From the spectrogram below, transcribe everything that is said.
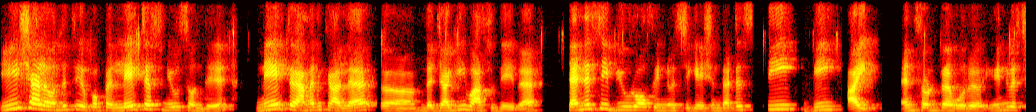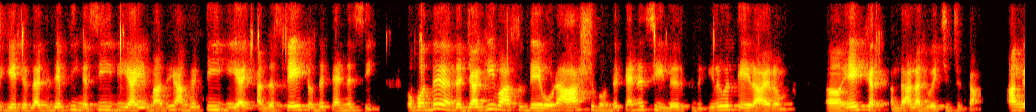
ஈஷால வந்துட்டு இப்போ இப்போ லேட்டஸ்ட் நியூஸ் வந்து நேற்று அமெரிக்காவில் இந்த Jaggi Vasudev Tennessee bureau of investigation that is TBI சொல்ற ஒரு இன்வெஸ்டிகேட்டர் தட் இஸ் எப்படி இங்கே சிபிஐ மாதிரி அங்கே டிபிஐ அந்த ஸ்டேட் வந்து டென்னசி இப்போ வந்து அந்த ஜகி வாசுதேவோட ஆசிரமம் வந்து டென்னசியில் இருக்குது. இருபத்தேழாயிரம் ஏக்கர் அந்த ஆள் அங்கே வச்சுட்டு இருக்கான். அங்க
